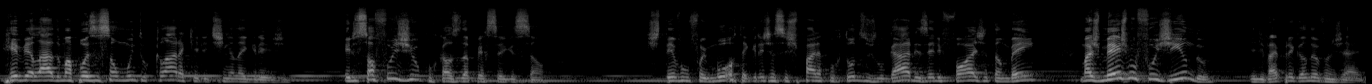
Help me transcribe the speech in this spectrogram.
revelado uma posição muito clara que ele tinha na igreja. Ele só fugiu por causa da perseguição. Estevão foi morto, a igreja se espalha por todos os lugares, ele foge também, mas mesmo fugindo, ele vai pregando o evangelho.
